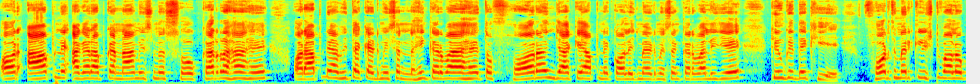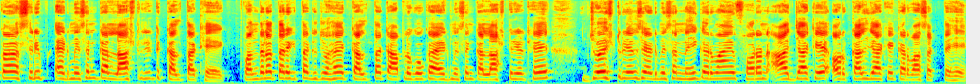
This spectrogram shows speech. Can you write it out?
और आपने अगर आपका नाम इसमें शो कर रहा है और आपने अभी तक एडमिशन नहीं करवाया है तो फ़ौरन जाके अपने कॉलेज में एडमिशन करवा लीजिए। क्योंकि देखिए फोर्थ मेरिट लिस्ट वालों का सिर्फ़ एडमिशन का लास्ट डेट कल तक है। पंद्रह तारीख तक जो है, कल तक आप लोगों का एडमिशन का लास्ट डेट है। जो स्टूडेंट्स एडमिशन नहीं करवाएँ, फ़ौरन आज जाके और कल जाके करवा सकते हैं।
